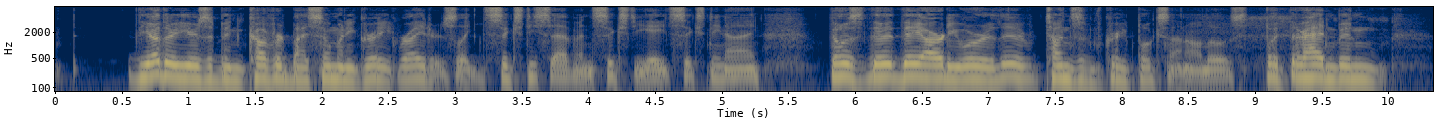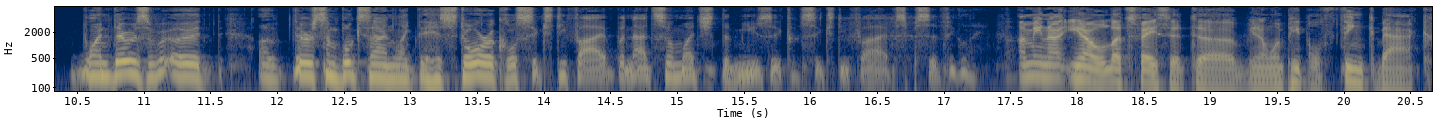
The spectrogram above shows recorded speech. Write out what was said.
the other years have been covered by so many great writers like 67 68 69 those they, already were there were tons of great books on all those but there hadn't been one there was uh, uh, there were some books on like the historical 65 but not so much the music of 65 specifically I mean, uh, you know, let's face it. Uh, you know, when people think back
